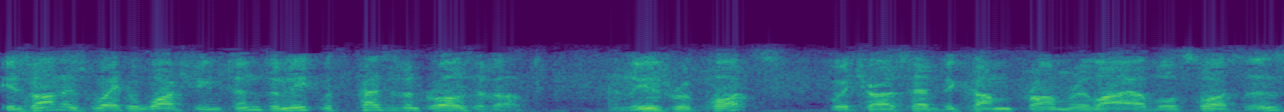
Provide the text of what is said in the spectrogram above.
is on his way to Washington to meet with President Roosevelt. And these reports, which are said to come from reliable sources,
